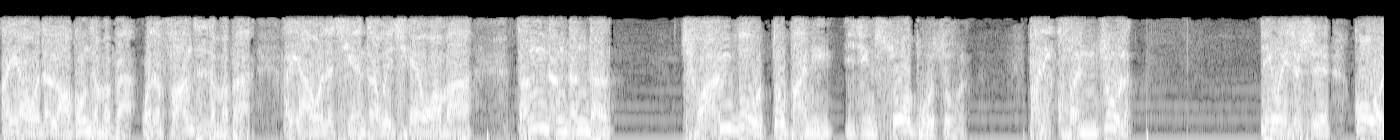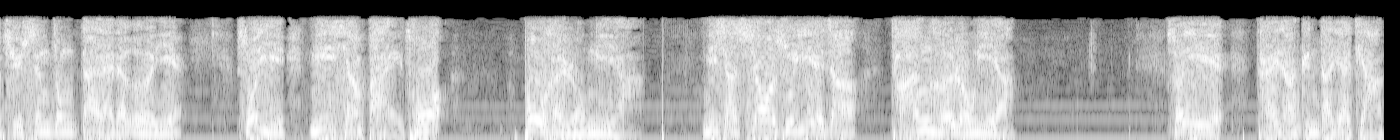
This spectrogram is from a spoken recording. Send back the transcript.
哎呀，我的老公怎么办？我的房子怎么办？哎呀，我的钱他会欠我吗？等等等等，全部都把你已经缩不住了，把你捆住了。因为这是过去生中带来的恶业，所以你想摆脱不很容易呀。你想消除业障，谈何容易啊！所以台长跟大家讲，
